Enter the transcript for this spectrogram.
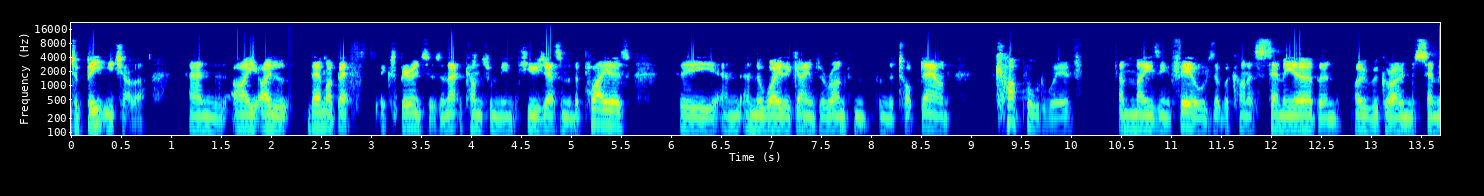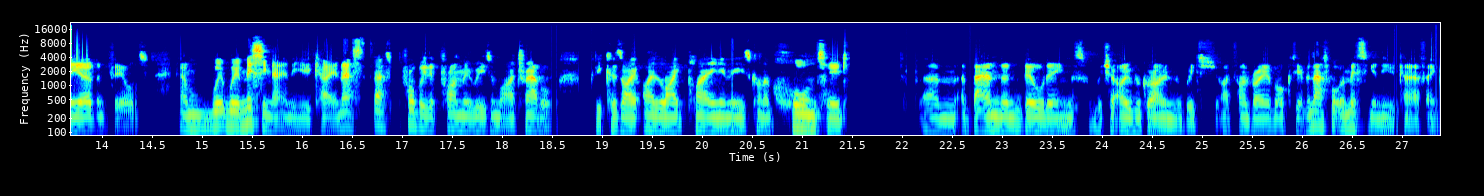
to beat each other. And I, I, they're my best experiences, and that comes from the enthusiasm of the players, the and, and the way the games are run from, from the top down, coupled with amazing fields that were kind of semi-urban, overgrown semi-urban fields, and we're, we're, missing that in the UK. And that's that's probably the primary reason why I travel because I, I like playing in these kind of haunted, um, abandoned buildings which are overgrown, which I find very evocative, and that's what we're missing in the UK. I think.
